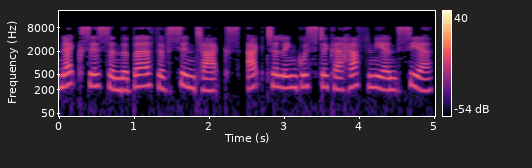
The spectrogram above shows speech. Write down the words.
Nexus and the Birth of Syntax, Acta Linguistica Hafniensia,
